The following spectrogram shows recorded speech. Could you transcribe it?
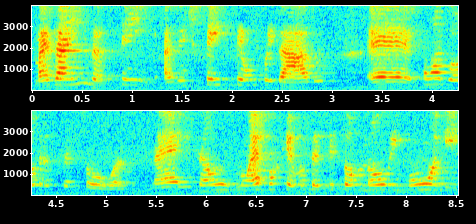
mas ainda assim a gente tem que ter um cuidado é, com as outras pessoas, né? Então não é porque você se tornou imune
